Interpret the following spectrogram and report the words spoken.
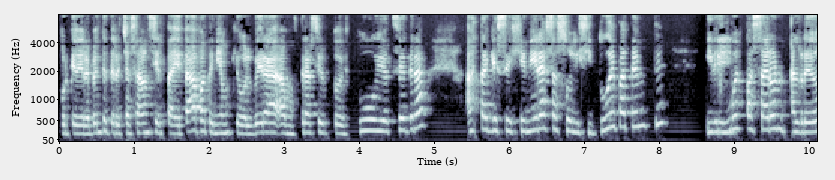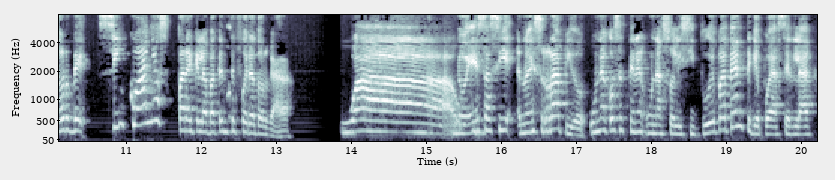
porque de repente te rechazaban cierta etapa, teníamos que volver a, a mostrar cierto estudio, etcétera, hasta que se genera esa solicitud de patente y después pasaron alrededor de cinco años para que la patente fuera otorgada. ¡Wow! No es así, no es rápido. Una cosa es tener una solicitud de patente que puede hacerla,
